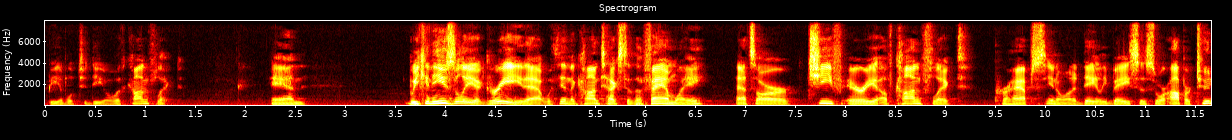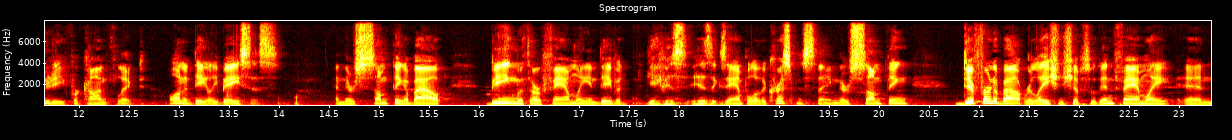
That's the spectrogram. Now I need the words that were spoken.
be able to deal with conflict. And we can easily agree that within the context of the family, that's our chief area of conflict, perhaps, you know, on a daily basis or opportunity for conflict on a daily basis. And there's something about being with our family, and David gave his, his example of the Christmas thing. There's something different about relationships within family and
